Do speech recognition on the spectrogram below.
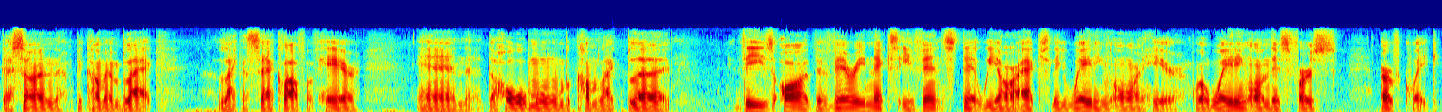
The sun becoming black like a sackcloth of hair, and the whole moon become like blood, these are the very next events that we are actually waiting on here. We're waiting on this first earthquake.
